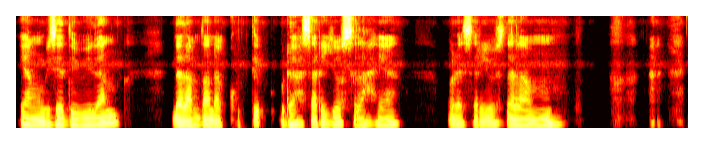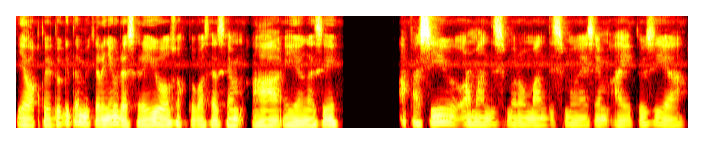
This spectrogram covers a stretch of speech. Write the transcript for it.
yang bisa dibilang dalam tanda kutip udah serius lah ya. Udah serius dalam ya waktu itu kita mikirnya udah serius waktu pas SMA iya gak sih? Apa sih romantisme romantisme SMA itu sih ya?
